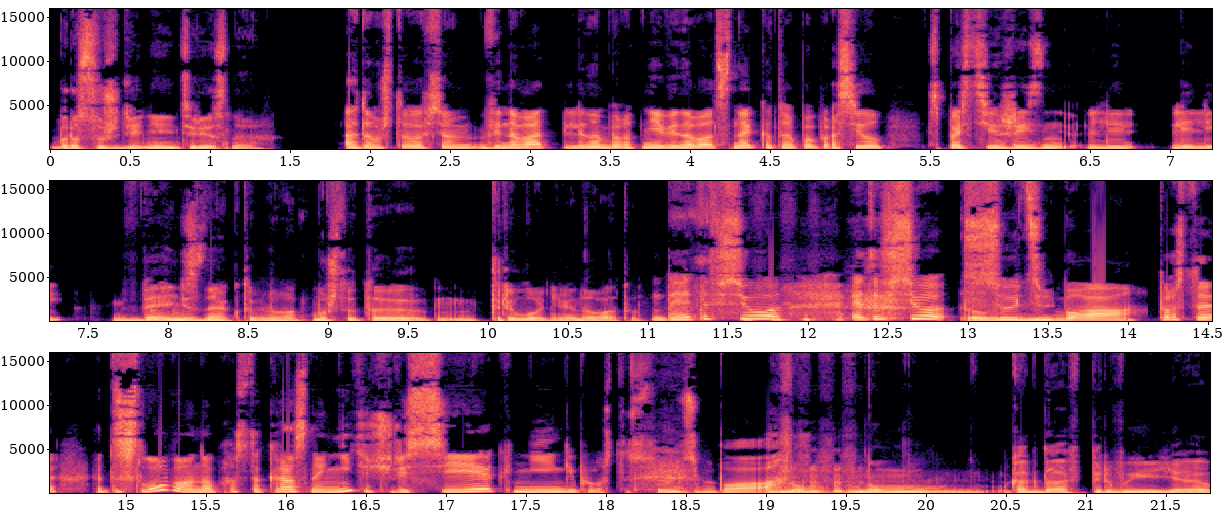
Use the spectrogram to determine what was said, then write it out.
рассуждение интересное о том, что во всем виноват или, наоборот, не виноват Снег, который попросил спасти жизнь Ли... Лили. Да я не знаю, кто виноват. Может, это Трилони виновата. Да это все, это все судьба. Просто это слово, оно просто красной нитью через все книги, просто судьба. Но, но когда впервые я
